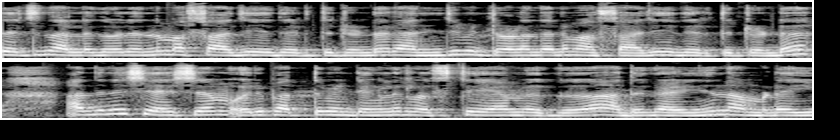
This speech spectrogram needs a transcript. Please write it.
തേച്ച് നല്ലതുപോലെ ഒന്ന് മസാജ് ചെയ്തെടുത്തിട്ടുണ്ട്. ഒരു അഞ്ച് മിനിറ്റോളം തന്നെ മസാജ് ചെയ്തെടുത്തിട്ടുണ്ട്. അതിനുശേഷം ഒരു പത്ത് മിനിറ്റെങ്കിലും റെസ്റ്റ് ചെയ്യാൻ വെക്കുക. അത് കഴിഞ്ഞ് നമ്മുടെ ഈ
